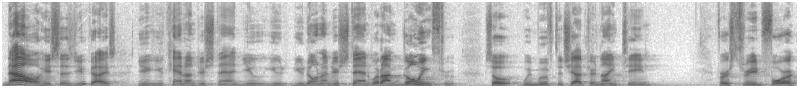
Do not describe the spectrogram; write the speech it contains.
Now he says, you guys, you, you can't understand. You, you, you don't understand what I'm going through. So we move to chapter 19 verse three and four,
